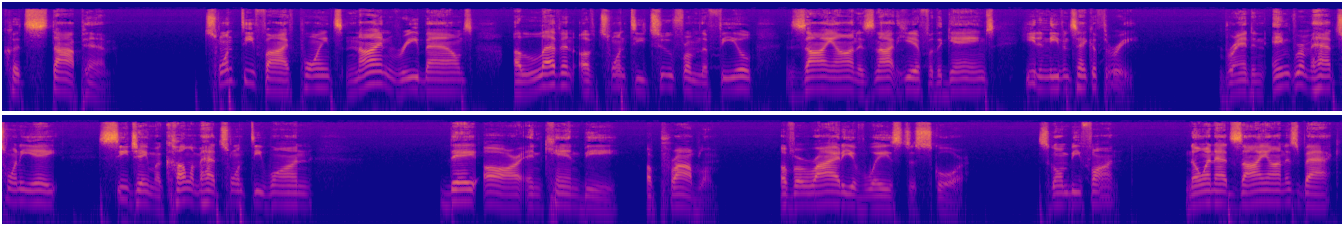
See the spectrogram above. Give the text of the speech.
could stop him. 25 points, 9 rebounds, 11 of 22 from the field. Zion is not here for the games. He didn't even take a three. Brandon Ingram had 28. CJ McCollum had 21. They are and can be a problem. A variety of ways to score. It's going to be fun. Knowing that Zion is back,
